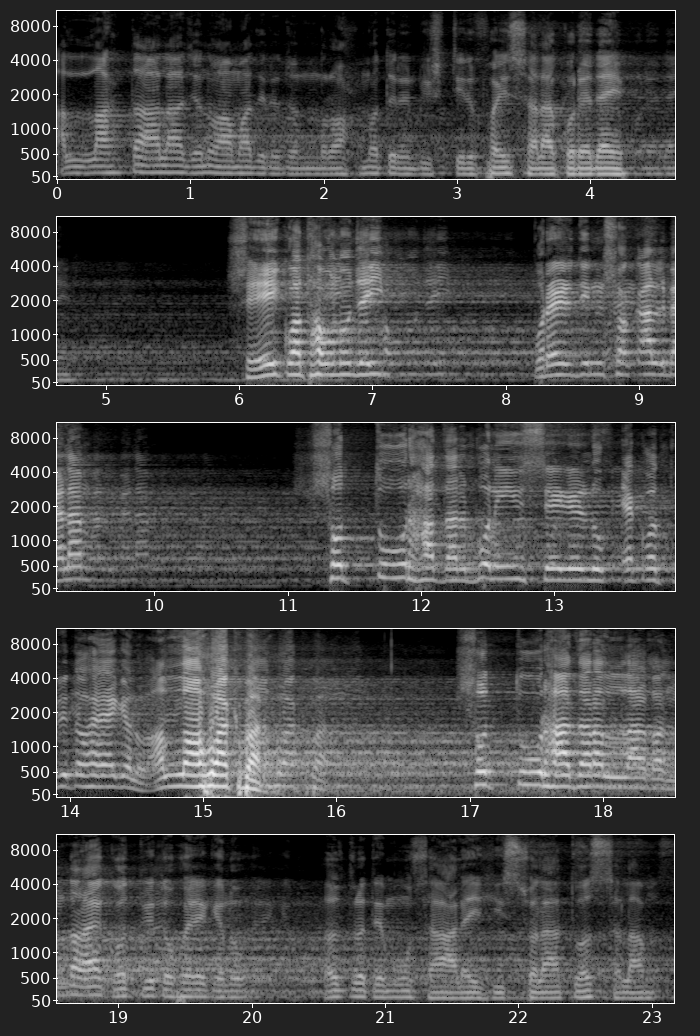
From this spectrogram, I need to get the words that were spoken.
আল্লাহ তাআলা যেন আমাদের জন্য রহমতের বৃষ্টির ফয়সালা করে দেয়। সেই কথা অনুযায়ী পরের দিন সকাল বেলা সত্তর হাজার বনি ইসরায়েলের লোক একত্রিত হয়ে গেল। আল্লাহ আকবার। সত্তর হাজার আল্লাহ বান্দারা একত্রিত হয়ে গেল। হজরতে মুসা আলাইহিস ওয়াসসালাম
